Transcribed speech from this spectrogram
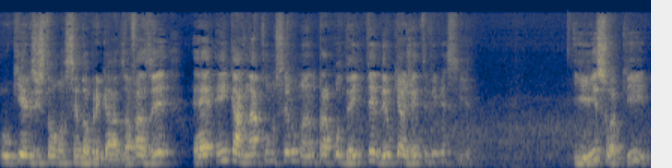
o que eles estão sendo obrigados a fazer é encarnar como ser humano para poder entender o que a gente vivencia. E isso aqui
